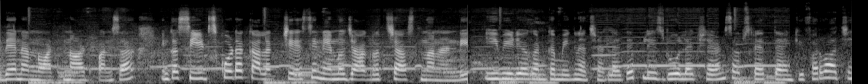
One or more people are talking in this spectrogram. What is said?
ఇదేనమాట నాటు పనస. ఇంకా సీడ్స్ కూడా కలెక్ట్ చేసి నేను జాగ్రత్త చేస్తున్నానండి. ఈ వీడియో కనుక మీకు నచ్చినట్లయితే please do like share and subscribe thank you for watching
